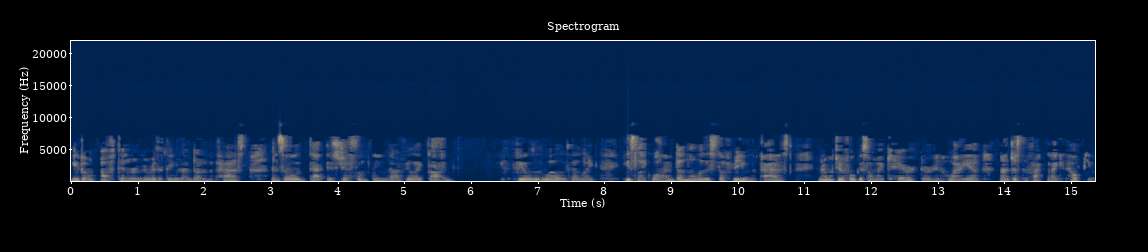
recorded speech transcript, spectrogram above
You don't often remember the things I've done in the past. And so that is just something that I feel like God feels as well is that like he's like well i've done all of this stuff for you in the past and i want you to focus on my character and who i am not just the fact that i can help you.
